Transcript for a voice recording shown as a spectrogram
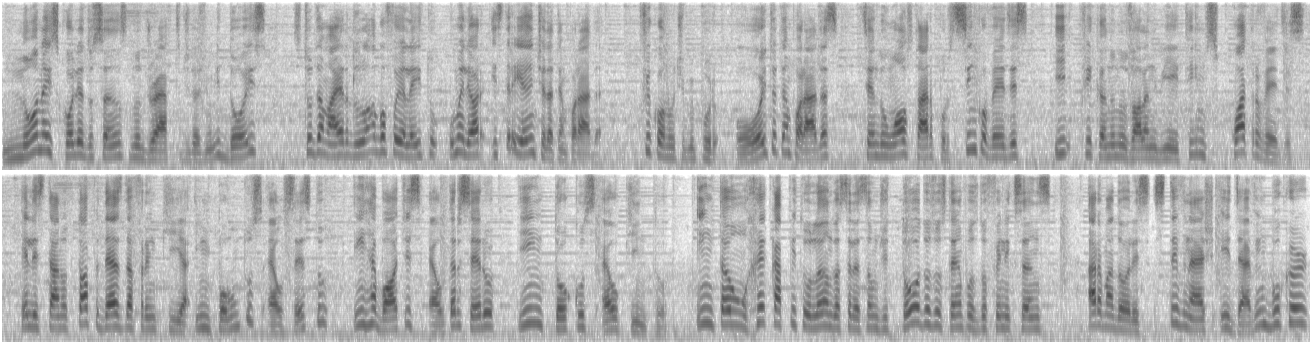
Nona escolha do Suns no draft de 2002, Stoudemire logo foi eleito o melhor estreante da temporada. Ficou no time por oito temporadas, sendo um All-Star por cinco vezes e ficando nos All-NBA Teams quatro vezes. Ele está no top 10 da franquia em pontos, é o sexto, em rebotes, é o terceiro e em tocos, é o quinto. Então, recapitulando a seleção de todos os tempos do Phoenix Suns, armadores Steve Nash e Devin Booker,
